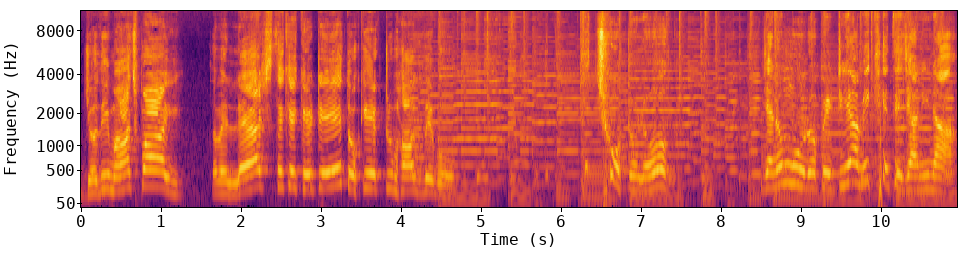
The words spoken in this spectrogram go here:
যদি মাছ পাই তবে ল্যাচ থেকে কেটে তোকে একটু ভাগ দেব। ছোট লোক! যেন মুড়ো পেটিয়ে আমি খেতে জানি না।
